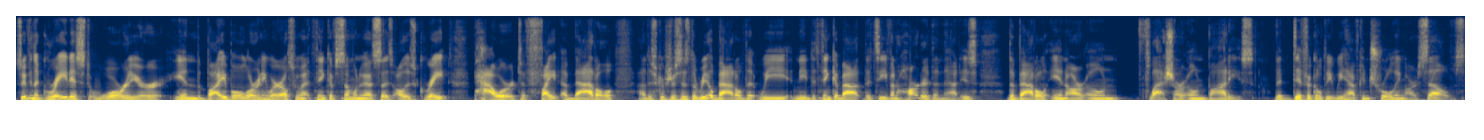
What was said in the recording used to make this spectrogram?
So even the greatest warrior in the Bible or anywhere else we might think of someone who has all this great power to fight a battle, uh, the scripture says the real battle that we need to think about that's even harder than that is the battle in our own flesh, our own bodies the difficulty we have controlling ourselves.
